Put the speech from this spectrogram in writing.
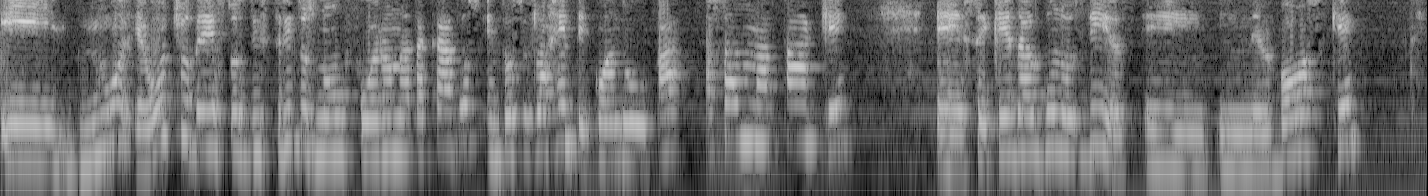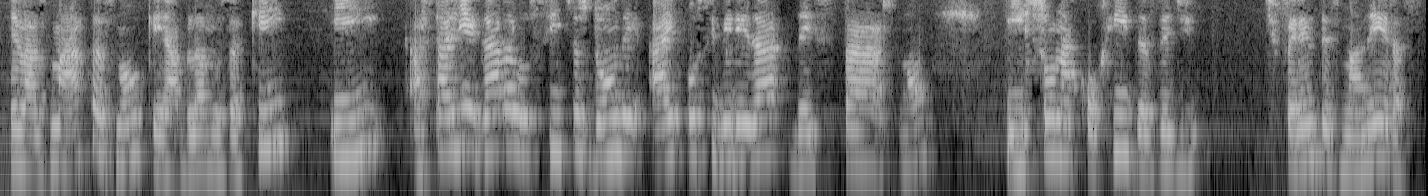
y ocho de estos distritos no fueron atacados. Entonces la gente cuando pasa un ataque, eh, se queda algunos días en, en, el bosque, en las matas, ¿no? Que hablamos aquí, y hasta llegar a los sitios donde hay posibilidad de estar, ¿no? Y son acogidas de diferentes maneras.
